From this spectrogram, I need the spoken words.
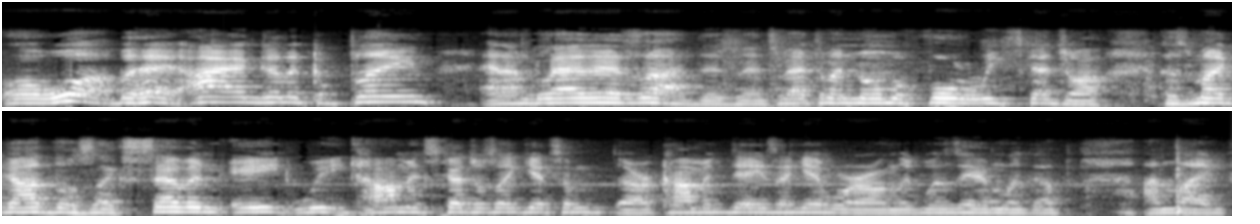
or what. But hey, I ain't gonna complain, and I'm glad that it's like this. It's back to my normal four week schedule. Because my God, those like seven, eight week comic schedules I get some or comic days I get where on like Wednesday I'm like up, I'm like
